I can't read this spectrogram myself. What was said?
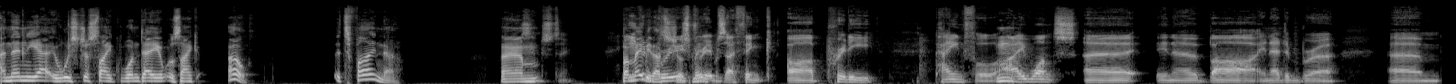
and then yeah, it was just like one day it was like, oh, it's fine now. Um, interesting. But Even maybe that's just me. ribs. I think are pretty painful. Mm. I once uh, in a bar in Edinburgh. Um,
